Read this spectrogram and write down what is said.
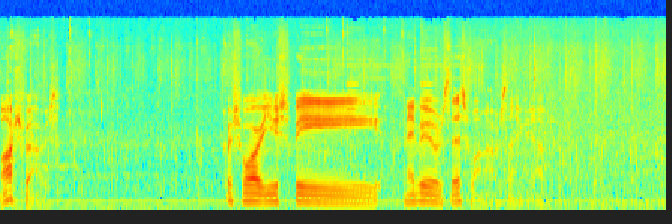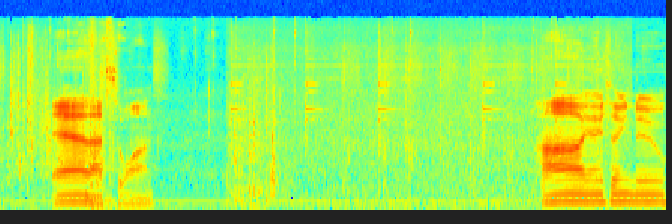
Marshmallows. Chris War used to be... Maybe it was this one I was thinking of. Yeah, that's the one. Hi, anything new?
